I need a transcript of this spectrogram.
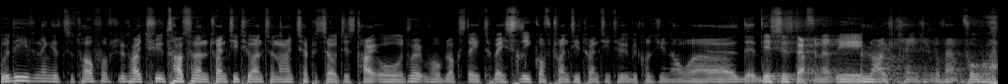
Good evening, it's the 12th of July 2022 and tonight's episode is titled Great Roblox Database Leak of 2022 because you know, uh, th- this is definitely a life-changing event for all.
